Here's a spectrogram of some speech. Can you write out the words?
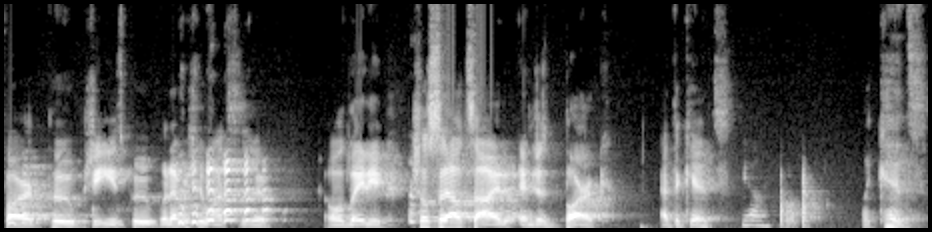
fart, poop. She eats poop, whatever she wants to do. Old lady. She'll sit outside and just bark at the kids. yeah. Like kids,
